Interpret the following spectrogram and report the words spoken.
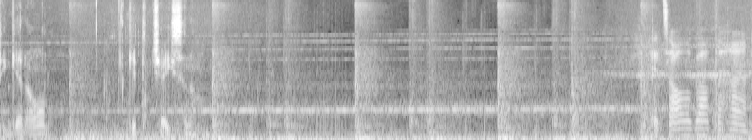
to get on them, get to chasing them. It's all about the hunt.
